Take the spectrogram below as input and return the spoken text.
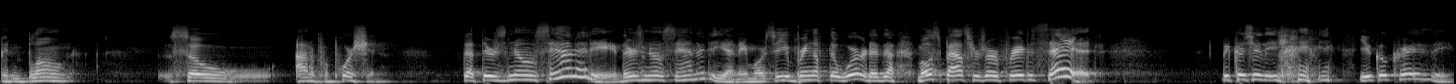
been blown so out of proportion that there's no sanity. There's no sanity anymore. So you bring up the word, and the, most pastors are afraid to say it because you, you go crazy.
